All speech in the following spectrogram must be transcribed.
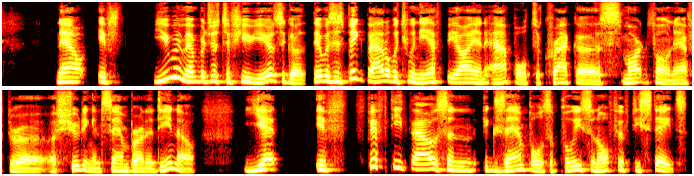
Now, if you remember just a few years ago, there was this big battle between the FBI and Apple to crack a smartphone after a, a shooting in San Bernardino. Yet, if 50,000 examples of police in all 50 states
